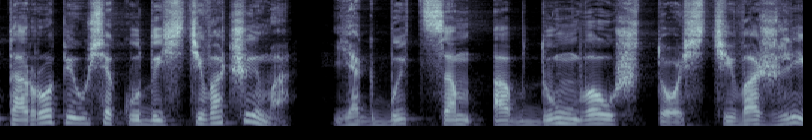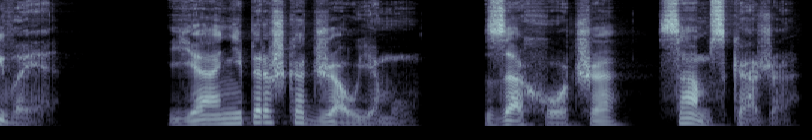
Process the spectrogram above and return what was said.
ўтаропіўся кудысьці вачыма, як быццам абдумваў штосьці важлівае. Я не перашкаджаў яму, захоча, сам скажа.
